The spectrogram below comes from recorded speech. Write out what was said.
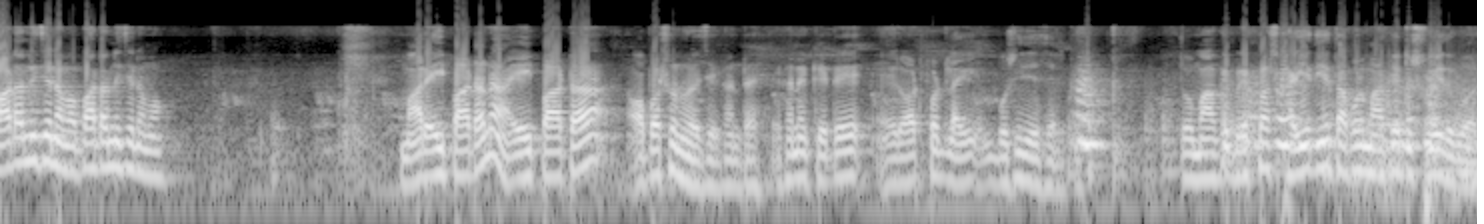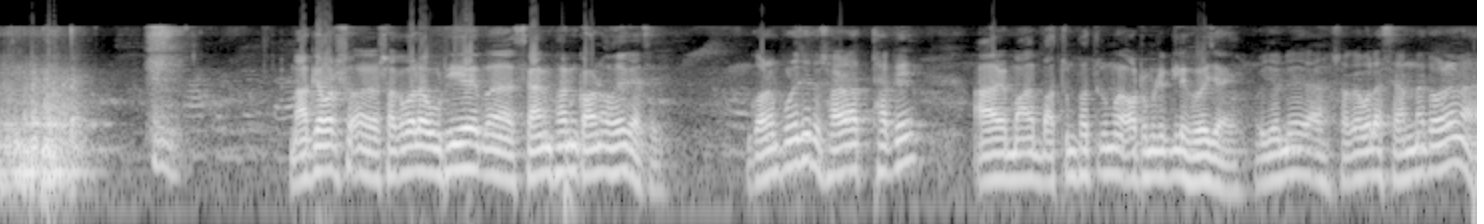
পাটা নিচে নামো, পাটা নিচে নামো। মার, এই পাটা না, এই পাটা অপারেশন হয়েছে এখানটায়। এখানে কেটে রড ফট লাগিয়ে বসিয়ে দিয়েছে আর তো মাকে ব্রেকফাস্ট খাইয়ে দিয়ে তারপর মাকে একটু শুয়ে দেবো আর কি। মাকে আবার সকালবেলা উঠিয়ে স্নান ফান করানো হয়ে গেছে। গরম পড়েছে তো, সারা রাত থাকে আর মা বাথরুম ফাথরুম অটোমেটিকলি হয়ে যায়। ওই জন্য সকালবেলা স্নান না করলে না,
